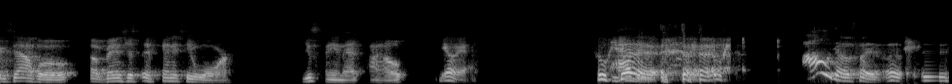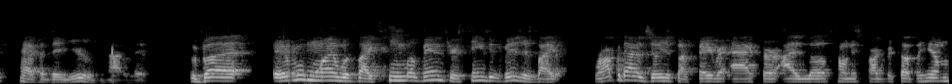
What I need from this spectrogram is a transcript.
example, Avengers Infinity War, you've seen that, I hope. Oh yeah. Who hasn't? I was gonna say uh, it happened in years not living, but everyone was like Team Avengers, Team Avengers. Like Robert Downey Jr. is my favorite actor. I love Tony Stark because of him.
